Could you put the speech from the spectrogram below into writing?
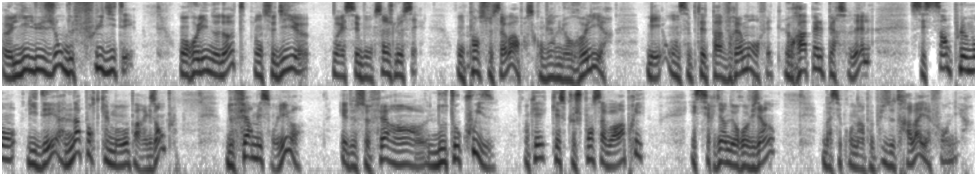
euh, l'illusion de fluidité. On relit nos notes et on se dit, euh, ouais c'est bon, ça je le sais. On pense le savoir parce qu'on vient de le relire, mais on ne sait peut-être pas vraiment en fait. Le rappel personnel, c'est simplement l'idée, à n'importe quel moment par exemple, de fermer son livre et de se faire un auto-quiz. Qu'est-ce que je pense avoir appris? Et si rien ne revient, bah, c'est qu'on a un peu plus de travail à fournir.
